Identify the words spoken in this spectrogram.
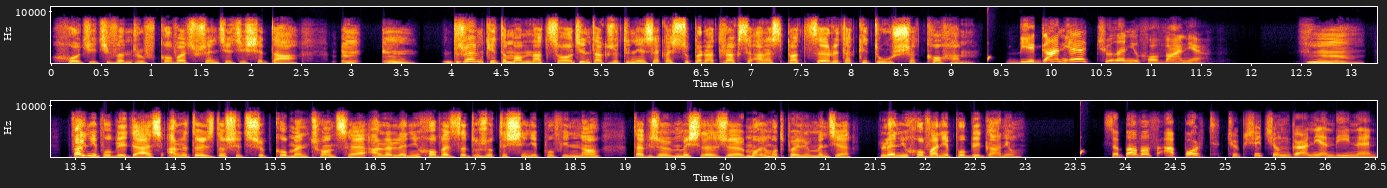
chodzić, wędrówkować wszędzie, gdzie się da. Drzemki to mam na co dzień, także to nie jest jakaś super atrakcja, ale spacery takie dłuższe kocham. Bieganie czy leniuchowanie? Hmm, fajnie powiedziałeś, ale to jest dosyć szybko męczące, ale leniuchować za dużo też się nie powinno, także myślę, że moją odpowiedzią będzie leniuchowanie po bieganiu. Zabawa w aport czy przyciąganie linen?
